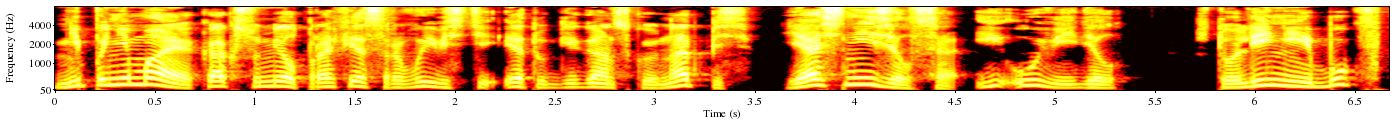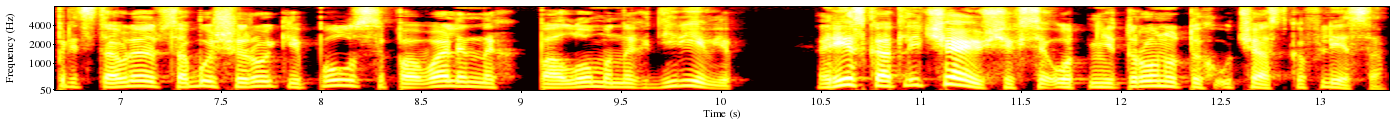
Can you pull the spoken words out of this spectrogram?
не понимая, как сумел профессор вывести эту гигантскую надпись, я снизился и увидел, что линии букв представляют собой широкие полосы поваленных, поломанных деревьев, резко отличающихся от нетронутых участков леса.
